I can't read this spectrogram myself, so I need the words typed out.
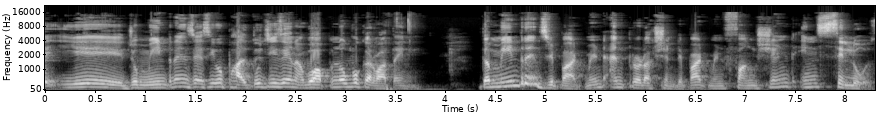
ये जो मेंटेनेंस जैसी वो फालतू चीज़ें ना, वो अपन लोग वो करवाता ही नहीं। The maintenance department and production department function in silos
